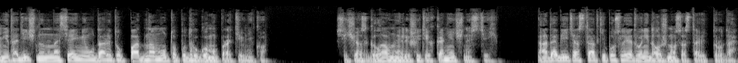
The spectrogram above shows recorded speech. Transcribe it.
методично нанося ими удары то по одному, то по другому противнику. Сейчас главное лишить их конечностей, а добить остатки после этого не должно составить труда.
